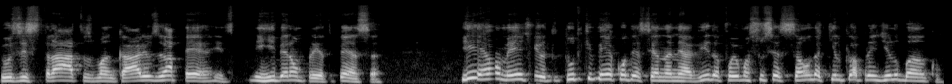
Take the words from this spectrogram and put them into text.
os extratos bancários a pé, em Ribeirão Preto, pensa. E realmente, tudo que vem acontecendo na minha vida foi uma sucessão daquilo que eu aprendi no banco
